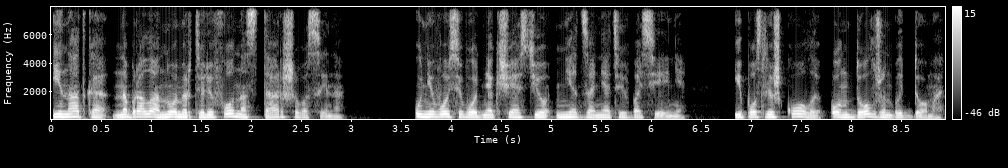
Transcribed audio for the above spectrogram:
И Надка набрала номер телефона старшего сына. У него сегодня, к счастью, нет занятий в бассейне. И после школы он должен быть дома.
